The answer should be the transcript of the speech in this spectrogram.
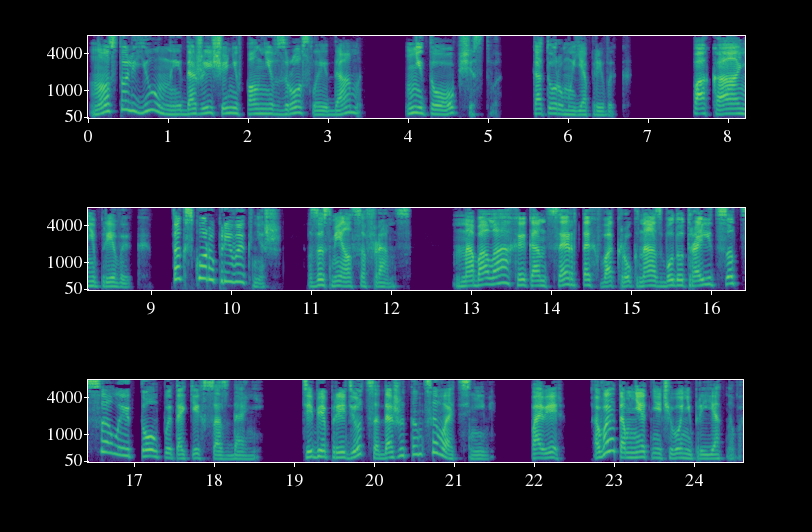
но столь юные, даже еще не вполне взрослые дамы — не то общество, к которому я привык. Пока не привык. Так скоро привыкнешь, — засмеялся Франц. На балах и концертах вокруг нас будут роиться целые толпы таких созданий. Тебе придется даже танцевать с ними. Поверь, В этом нет ничего неприятного.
